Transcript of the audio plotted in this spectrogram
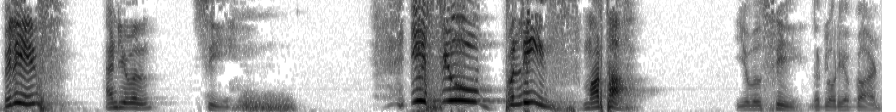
believe and you will see. If you believe, Martha, you will see the glory of God.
